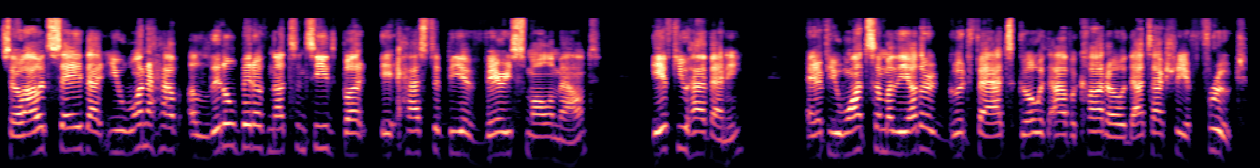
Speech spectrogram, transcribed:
So I would say that you want to have a little bit of nuts and seeds, but it has to be a very small amount if you have any. And if you want some of the other good fats, go with avocado. That's actually a fruit.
